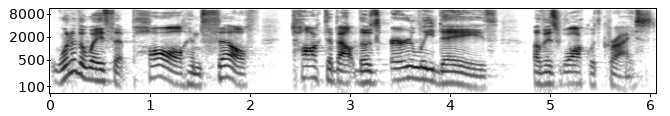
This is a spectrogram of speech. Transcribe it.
one of the ways that Paul himself talked about those early days of his walk with Christ.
